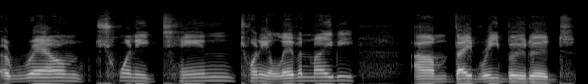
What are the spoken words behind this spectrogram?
around 2010, 2011 maybe, um, they'd rebooted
